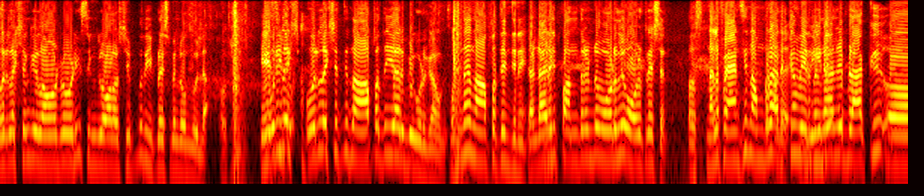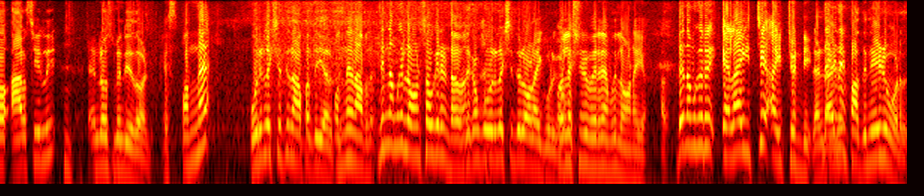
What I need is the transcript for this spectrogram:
ഒരു ലക്ഷം കിലോമീറ്റർ ഓടി സിംഗിൾ ഓണർഷിപ്പ് റീപ്ലേസ്മെന്റ് ഒന്നുമില്ല. ഒരു ലക്ഷം ഒരു ലക്ഷത്തി നാപ്പത്തി അയ്യായിരം രൂപ കൊടുക്കാം നമുക്ക്. ഒന്ന് നാപ്പത്തഞ്ചിന് രണ്ടായിരത്തി പന്ത്രണ്ട് മോഡൽ ഓൾട്രേഷൻ നല്ല ഫാൻസി നമ്പർ അടക്കം വരുന്ന ബ്ലാക്ക് ആർ സിയിൽ എൻഡോസ്മെന്റ് ചെയ്ത വണ്ടി. ഒന്ന് ഒരു ലക്ഷത്തി നാപ്പത്തി അയ്യായിരം ഒന്ന് നാപ്പത്. ഇതിന് നമുക്ക് ലോൺ സൗകര്യം ഉണ്ടാവും. ഇതൊക്കെ നമുക്ക് ഒരു ലക്ഷത്തി ലോൺ ആയി കൊടുക്കും. ഒരു ലക്ഷം രൂപ വരെ നമുക്ക് ലോൺ ചെയ്യാം. ഇത് നമുക്കൊരു എലൈറ്റ് ഐ ട്വന്റി രണ്ടായിരത്തി പതിനേഴ് മോഡൽ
